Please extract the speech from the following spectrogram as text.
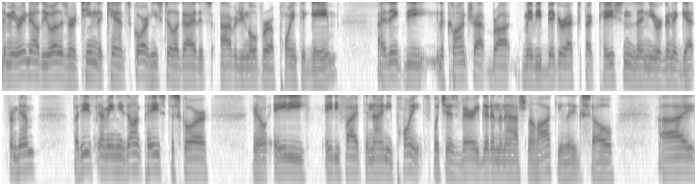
I mean, right now the Oilers are a team that can't score, and he's still a guy that's averaging over a point a game. I think the the contract brought maybe bigger expectations than you were going to get from him, but he's. I mean, he's on pace to score, you know, 80, 85 to 90 points, which is very good in the National Hockey League. So. Uh,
